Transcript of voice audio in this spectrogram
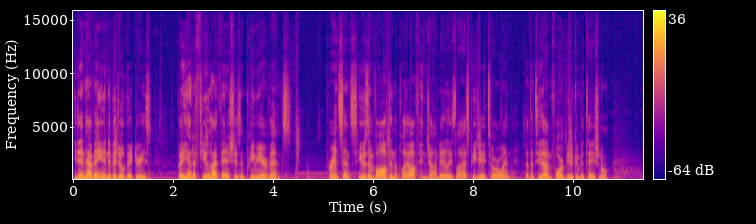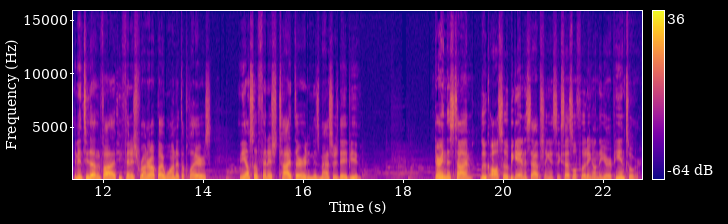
He didn't have any individual victories, but he had a few high finishes in premier events. For instance, he was involved in the playoff in John Daly's last PGA Tour win at the 2004 Buick Invitational, and in 2005 he finished runner-up by one at the Players, and he also finished tied third in his Masters debut. During this time, Luke also began establishing a successful footing on the European Tour.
